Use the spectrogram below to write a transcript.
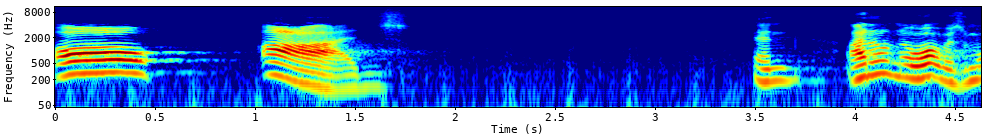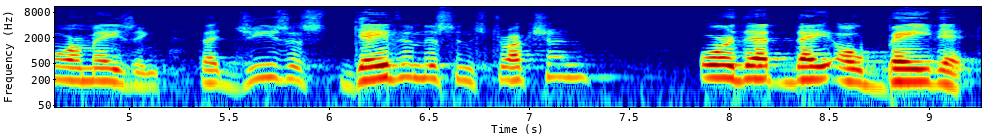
all odds, and I don't know what was more amazing that Jesus gave them this instruction or that they obeyed it.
